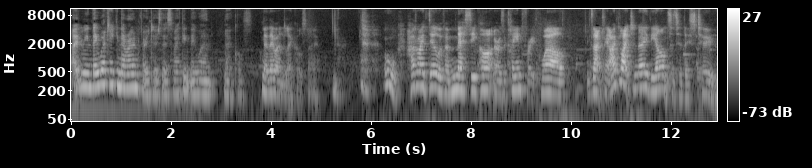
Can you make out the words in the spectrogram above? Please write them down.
I mean, they were taking their own photos though, so I think they weren't locals. No, they weren't the locals, no. No. Oh, how do I deal with a messy partner as a clean freak? Well, exactly. I'd like to know the answer to this too.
